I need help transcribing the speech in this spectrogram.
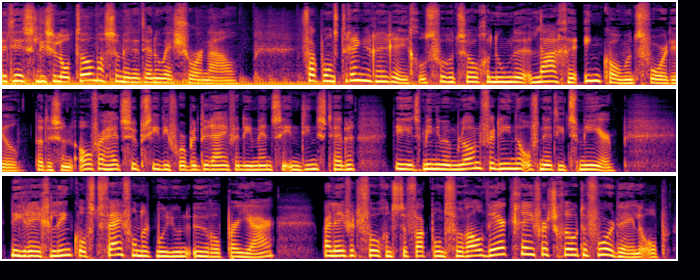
Dit is Lieselot Thomassen met het NOS-journaal. Vakbond strengere regels voor het zogenoemde lage inkomensvoordeel. Dat is een overheidssubsidie voor bedrijven die mensen in dienst hebben... die het minimumloon verdienen of net iets meer. Die regeling kost 500 miljoen euro per jaar... maar levert volgens de vakbond vooral werkgevers grote voordelen op.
